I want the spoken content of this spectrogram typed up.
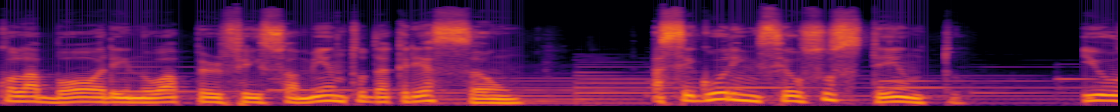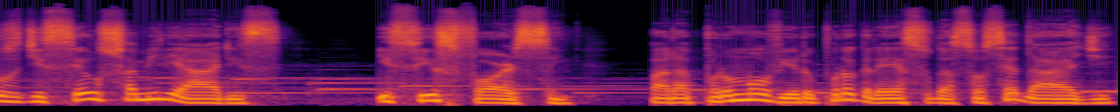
colaborem no aperfeiçoamento da criação, assegurem seu sustento e os de seus familiares e se esforcem para promover o progresso da sociedade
